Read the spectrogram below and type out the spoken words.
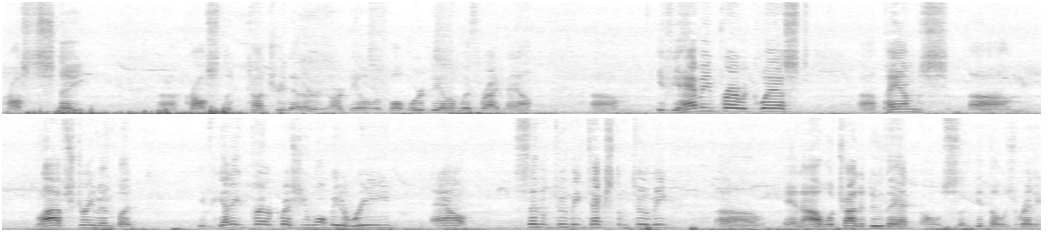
across the state, uh, across the country that are, are dealing with what we're dealing with right now. Um, if you have any prayer requests, uh, Pam's um, live streaming, but if you got any prayer requests you want me to read out, send them to me, text them to me, uh, and I will try to do that. Get those ready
